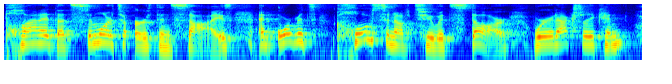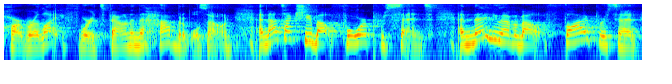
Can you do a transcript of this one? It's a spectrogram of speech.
planet that's similar to Earth in size and orbits close enough to its star where it actually can harbor life, where it's found in the habitable zone. And that's actually about 4%. And then you have about 5%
